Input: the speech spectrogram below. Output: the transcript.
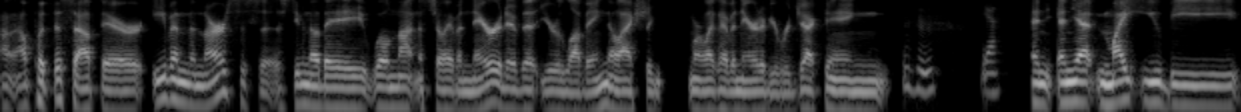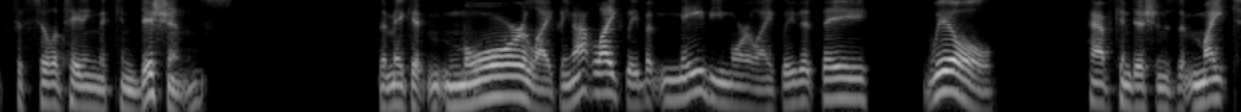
I'll put this out there even the narcissist, even though they will not necessarily have a narrative that you're loving, they'll actually more likely have a narrative you're rejecting. Mm-hmm. Yes. And and yet might you be facilitating the conditions that make it more likely, not likely, but maybe more likely that they will have conditions that might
